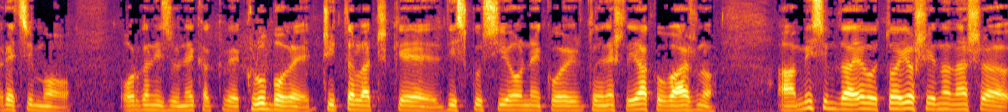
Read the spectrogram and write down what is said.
recimo organizuju nekakve klubove čitalačke, diskusione, koje, to je nešto jako važno. A mislim da evo to je još jedna naša,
